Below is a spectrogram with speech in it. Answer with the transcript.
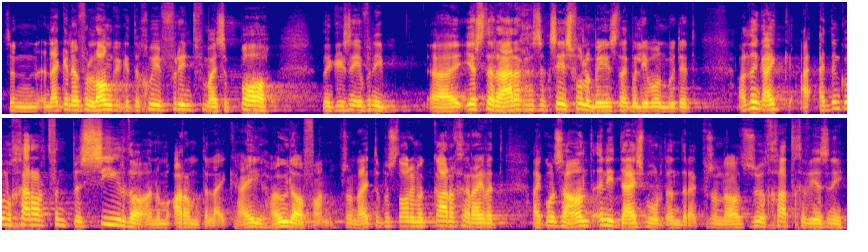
So en, en ek het nou verlang ek het 'n goeie vriend vir my se pa dink ek is een van die uh eerste regtig suksesvolle mense wat ek belewe ontmoet het. Ek dink hy ek dink om Gerard vind plesier daarin om arm te lyk. Hy hou daarvan. Want hy het op 'n stadium 'n kar gery wat hy kon sy hand in die dashboard indruk. Want daar was so 'n gat gewees in die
